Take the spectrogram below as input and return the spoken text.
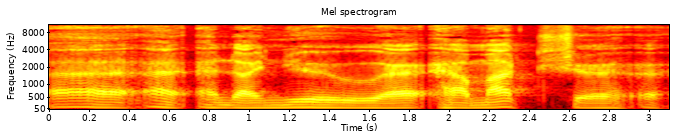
uh, and I knew uh, how much uh,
